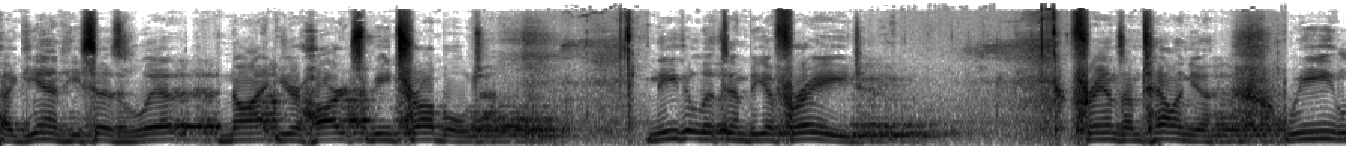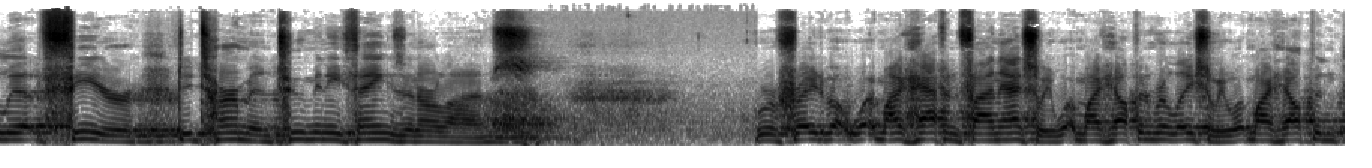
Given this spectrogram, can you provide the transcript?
again, he says, Let not your hearts be troubled, neither let them be afraid. Friends, I'm telling you, we let fear determine too many things in our lives. We're afraid about what might happen financially, what might happen relationally, what might happen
